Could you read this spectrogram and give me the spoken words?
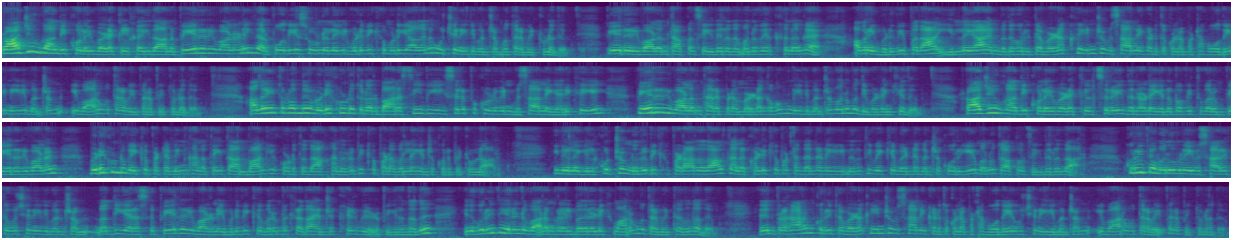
ராஜீவ்காந்தி கொலை வழக்கில் கைதான பேரறிவாளனை தற்போதைய சூழ்நிலையில் விடுவிக்க முடியாதென உச்சநீதிமன்றம் உத்தரவிட்டுள்ளது. பேரறிவாளன் தாக்கல் செய்திருந்த மனுவிற்கு இணங்க அவரை விடுவிப்பதா இல்லையா என்பது குறித்த வழக்கு இன்று விசாரணைக்கு எடுத்துக் கொள்ளப்பட்ட போதே நீதிமன்றம் இவ்வாறு உத்தரவை பிறப்பித்துள்ளது. அதனைத் தொடர்ந்து வெடிகுண்டு தொடர்பான சிபிஐ சிறப்பு குழுவின் விசாரணை அறிக்கையை பேரறிவாளன் தரப்பிடம் வழங்கவும் நீதிமன்றம் அனுமதி வழங்கியது. ராஜீவ்காந்தி கொலை வழக்கில் சிறை தண்டனை அனுபவித்து வரும் பேரறிவாளன் வெடிகுண்டு வைக்கப்பட்ட மின்கலத்தை தான் வாங்கி கொடுத்ததாக நிரூபிக்கப்படவில்லை என்று குறிப்பிட்டுள்ளார். இந்நிலையில் குற்றம் நிரூபிக்கப்படாததால் தனக்கு அளிக்கப்பட்ட தண்டனையை நிறுத்தி வைக்க வேண்டும் என்று கூறியே மனு தாக்கல் செய்திருந்தார். குறித்த மனுவினை விசாரித்த உச்சநீதிமன்றம் மத்திய அரசு பேரறிவாளனை விடுவிக்க விரும்புகிறதா என்று கேள்வி எழுப்பியிருந்தது. இதுகுறித்து இரண்டு வாரங்களில் பதிலளிக்குமாறும் உத்தரவிட்டிருந்தது. இதன் பிரகாரம் குறித்த வழக்கு இன்று விசாரணைக்கு எடுத்துக் கொள்ளப்பட்ட போதே உச்சநீதிமன்றம் இவ்வாறு உத்தரவை பிறப்பித்துள்ளது.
